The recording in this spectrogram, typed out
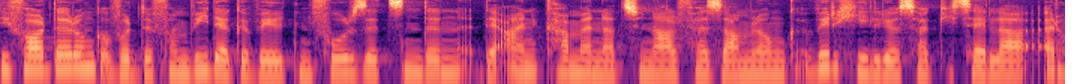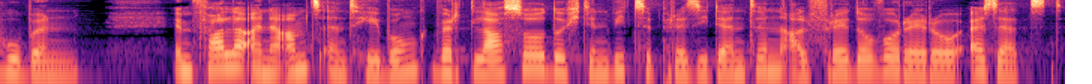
Die Forderung wurde vom wiedergewählten Vorsitzenden der Einkammer-Nationalversammlung Virgilio Saquicela erhoben. Im Falle einer Amtsenthebung wird Lasso durch den Vizepräsidenten Alfredo Borrero ersetzt.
